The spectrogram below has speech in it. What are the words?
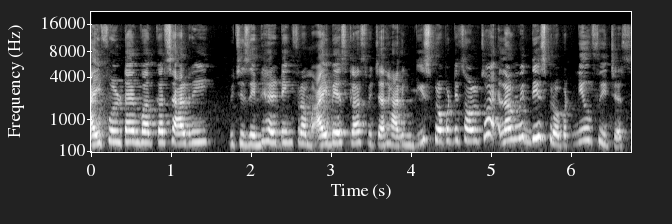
i full-time worker salary which is inheriting from i base class which are having these properties also along with these property new features.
